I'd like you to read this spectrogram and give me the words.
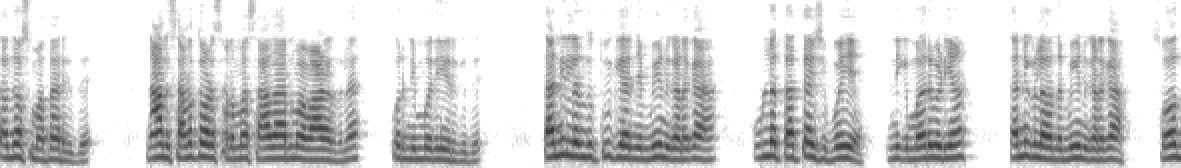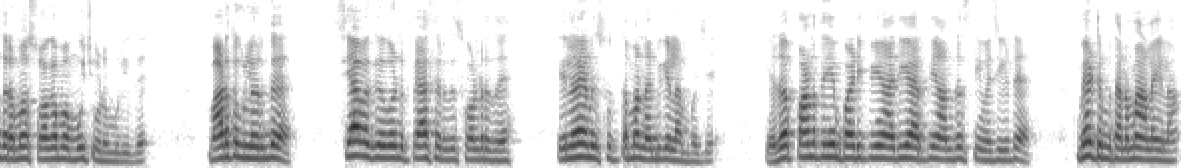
சந்தோஷமாக தான் இருக்குது. நாலு சனத்தோட சனமாக சாதாரணமாக வாழறதுல ஒரு நிம்மதியும் இருக்குது. தண்ணியிலேருந்து தூக்கி எறிஞ்ச மீன் கணக்கா உள்ளே தத்தழிச்சு போய் இன்றைக்கி மறுபடியும் தண்ணிக்குள்ளே வந்த மீன் கணக்கா சுதந்திரமாக சுகமாக மூச்சு விட முடியுது. மடத்துக்குள்ளேருந்து சேவகுவன்னு பேசுறது சொல்கிறது இதெல்லாம் எனக்கு சுத்தமாக நம்பிக்கை இல்லாமல் போச்சு. ஏதோ பணத்தையும் படிப்பையும் அதிகாரத்தையும் அந்தஸ்தையும் வச்சுக்கிட்டு மேட்டுத்தனமாக அலையலாம்.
